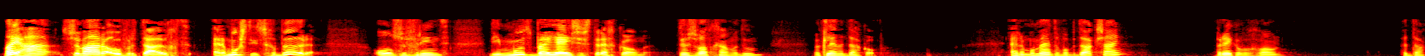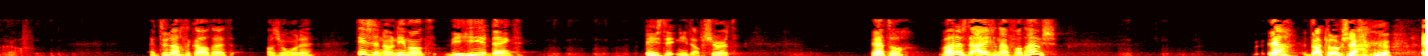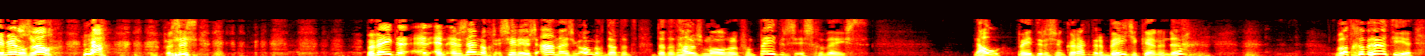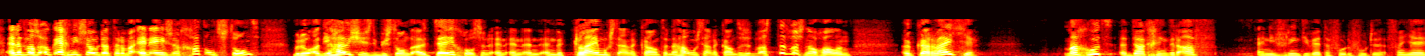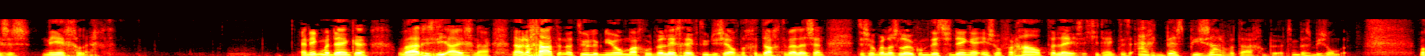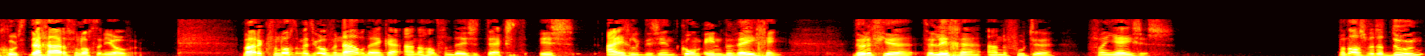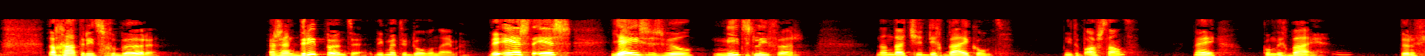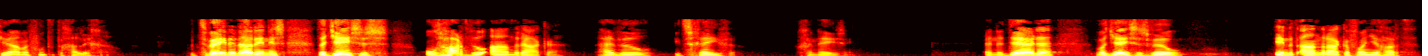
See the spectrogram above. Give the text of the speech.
Maar ja, ze waren overtuigd, er moest iets gebeuren. Onze vriend, die moet bij Jezus terechtkomen. Dus wat gaan we doen? We klimmen het dak op. En op het moment dat we op het dak zijn, breken we gewoon het dak af. En toen dacht ik altijd, als jongere, is er nou niemand die hier denkt, is dit niet absurd? Ja, toch? Waar is de eigenaar van het huis? Ja, dakloos, ja. Inmiddels wel. Ja, precies. We weten, en, er zijn nog serieuze aanwijzingen ook nog, dat het, dat het huis mogelijk van Petrus is geweest. Nou, Petrus is zijn karakter een beetje kennende. Wat gebeurt hier? En het was ook echt niet zo dat er maar ineens een gat ontstond. Ik bedoel, die huisjes die bestonden uit tegels. En, en, en, en de klei moest aan de kant en de hout moest aan de kant. Dus het was, dat was nogal een, een karweitje. Maar goed, het dak ging eraf. En die vriend die werd er voor de voeten van Jezus neergelegd. En ik maar denken, waar is die eigenaar? Nou, daar gaat het natuurlijk niet om, maar goed, wellicht heeft u dezelfde gedachte wel eens. En het is ook wel eens leuk om dit soort dingen in zo'n verhaal te lezen. Dat je denkt, het is eigenlijk best bizar wat daar gebeurt en best bijzonder. Maar goed, daar gaat het vanochtend niet over. Waar ik vanochtend met u over na wil denken aan de hand van deze tekst, is eigenlijk de zin, kom in beweging. Durf je te liggen aan de voeten van Jezus. Want als we dat doen, dan gaat er iets gebeuren. Er zijn drie punten die ik met u door wil nemen. De eerste is, Jezus wil niets liever dan dat je dichtbij komt. Niet op afstand, nee, kom dichtbij. Durf je aan mijn voeten te gaan liggen. De tweede daarin is dat Jezus ons hart wil aanraken. Hij wil iets geven, genezing. En de derde, wat Jezus wil in het aanraken van je hart,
